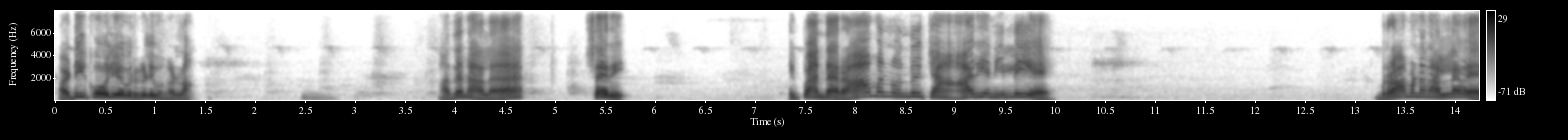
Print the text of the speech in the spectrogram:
அடிகோலி அவர்கள் இவங்கெல்லாம். ம். அதனால் சரி இப்போ அந்த ராமன் வந்து சா- ஆரியன் இல்லையே. பிராமணன் அல்லவே.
